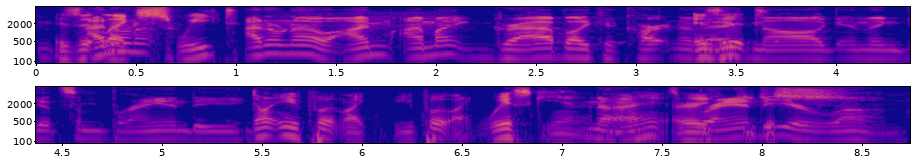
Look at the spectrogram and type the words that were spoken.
Mm, is it like know- sweet? I don't know. I'm I might grab like a carton of Is it- eggnog and then get some brandy. Don't you put like you put like whiskey in it, no, right? you brandy or rum.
